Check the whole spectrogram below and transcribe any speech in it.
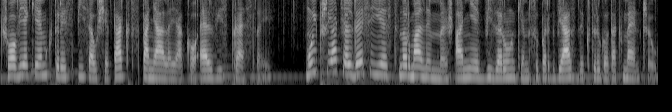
człowiekiem, który spisał się tak wspaniale jako Elvis Presley. Mój przyjaciel Jesse jest normalnym mężczyzną, a nie wizerunkiem supergwiazdy, który go tak męczył.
